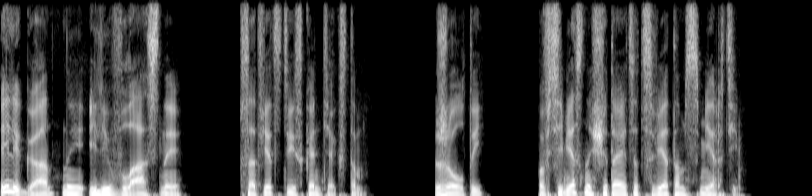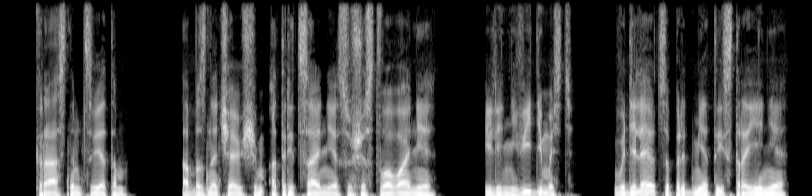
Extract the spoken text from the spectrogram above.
элегантные или властные в соответствии с контекстом. Желтый повсеместно считается цветом смерти. Красным цветом, обозначающим отрицание существования или невидимость, выделяются предметы и строения,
